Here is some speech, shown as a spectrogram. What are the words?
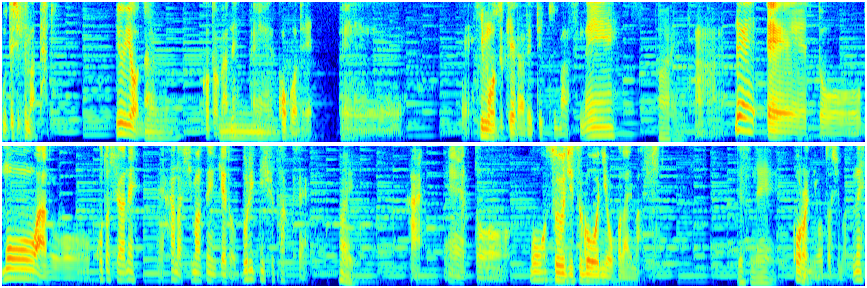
撃ってしまったというようなことがね、うんえーここで、えーえー紐付けられてきますね。い。はい。はいで、えーっともうあの今年はね話しませんけどブリティッシュ作戦、はい。はいえーっともう数日後に行います。ですね。コロニーを落としますね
